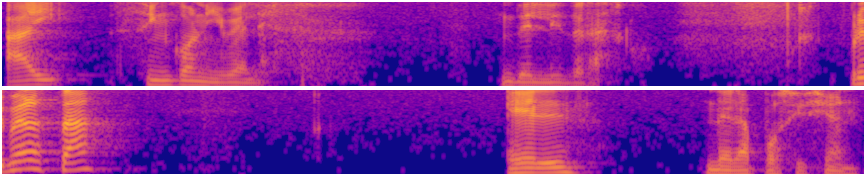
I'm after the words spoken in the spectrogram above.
hay cinco niveles del liderazgo. Primero está el de la posición.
